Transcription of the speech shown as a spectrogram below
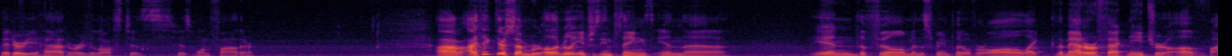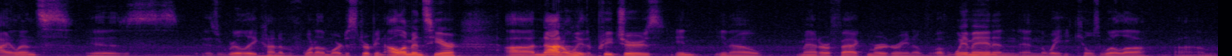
that he had, where he lost his his one father. Um, I think there's some really interesting things in the in the film and the screenplay overall. Like the matter of fact nature of violence is is really kind of one of the more disturbing elements here. Uh, not only the preachers in you know matter of fact murdering of, of women and, and the way he kills Willa. Um,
